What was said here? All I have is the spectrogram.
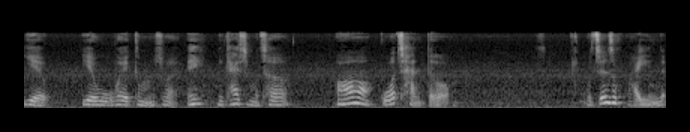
业业务会跟我们说：“哎，你开什么车？哦，国产的哦。”我真是怀疑那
